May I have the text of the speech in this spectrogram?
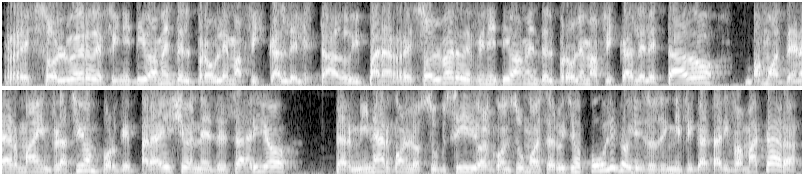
resolver definitivamente el problema fiscal del Estado. Y para resolver definitivamente el problema fiscal del Estado vamos a tener más inflación porque para ello es necesario terminar con los subsidios al consumo de servicios públicos y eso significa tarifa más cara.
